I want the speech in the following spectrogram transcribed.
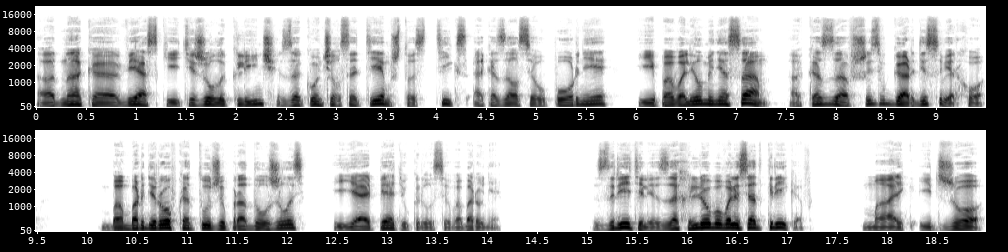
Однако вязкий и тяжелый клинч закончился тем, что Стикс оказался упорнее и повалил меня сам, оказавшись в гарде сверху. Бомбардировка тут же продолжилась, и я опять укрылся в обороне. Зрители захлебывались от криков. Майк и Джо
